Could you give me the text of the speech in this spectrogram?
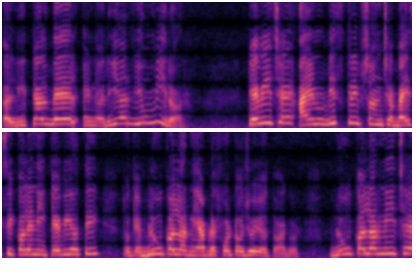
a little bell and a rear view mirror કેવી છે? આ એનું ડિસ્ક્રિપ્શન છે. બાઇસિકલ એની કેવી હતી? તો કે બ્લુ કલરની આપણે ફોટો જોયો હતો આગળ. બ્લુ કલરની છે,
